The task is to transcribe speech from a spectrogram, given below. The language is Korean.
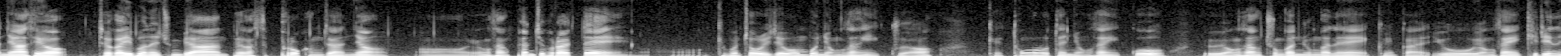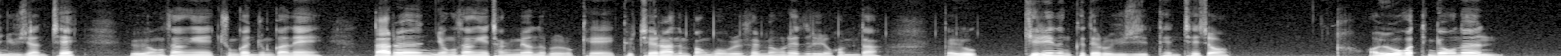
안녕하세요. 제가 이번에 준비한 베가스 프로 강좌는요, 어, 영상 편집을 할 때, 어, 기본적으로 이제 원본 영상이 있고요. 이렇게 통으로 된 영상이 있고, 요 영상 중간중간에, 그러니까 요 영상의 길이는 유지한 채, 요 영상의 중간중간에 다른 영상의 장면으로 이렇게 교체를 하는 방법을 설명을 해 드리려고 합니다. 그러니까 요 길이는 그대로 유지된 채죠. 어, 요거 같은 경우는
